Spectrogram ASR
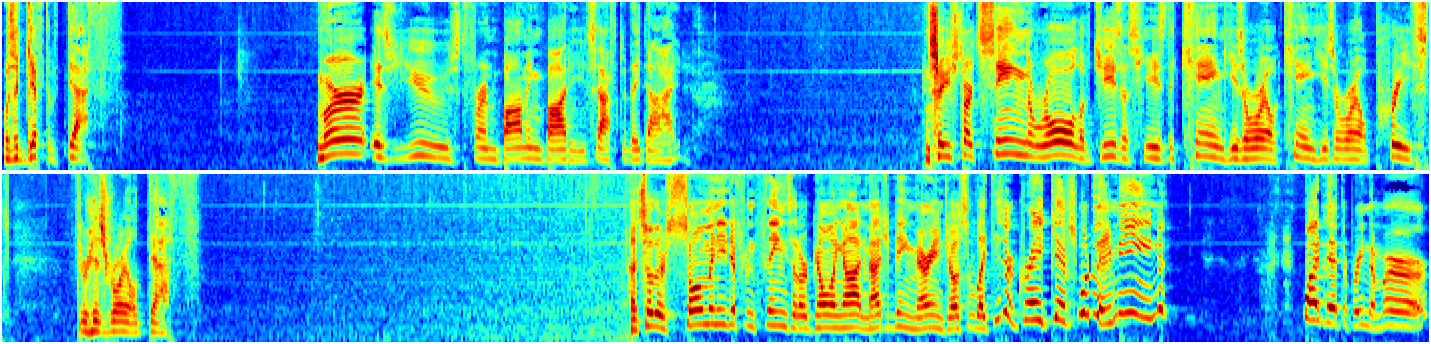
was a gift of death. Myrrh is used for embalming bodies after they died. And so you start seeing the role of Jesus. He's the king, he's a royal king, he's a royal priest through his royal death. And so there's so many different things that are going on. Imagine being Mary and Joseph, like, these are great gifts. What do they mean? Why do they have to bring the myrrh?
